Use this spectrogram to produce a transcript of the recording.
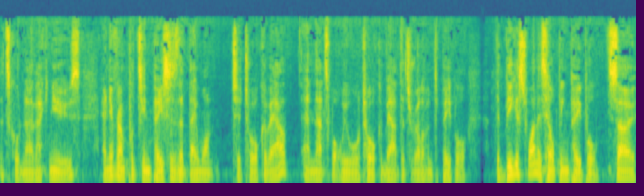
it's called Novak News, and everyone puts in pieces that they want to talk about, and that's what we will talk about that's relevant to people. The biggest one is helping people. So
